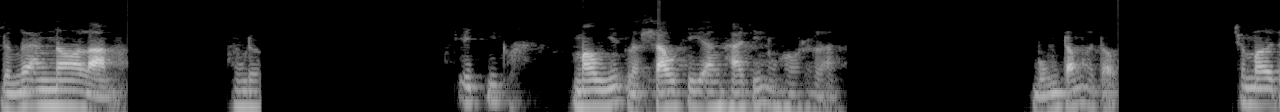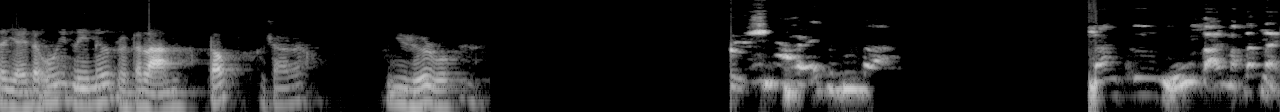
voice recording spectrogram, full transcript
Đừng có ăn no làm. Không được. Ít nhất mau nhất là sau khi ăn hai tiếng đồng hồ rồi làm. Bụng trống là tốt cho mơ ta dậy ta uống ít ly nước rồi ta làm tốt? Sao đó? Như rửa ruột. Sức khỏe của chúng ta đang cư ngụ tại mặt đất này.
